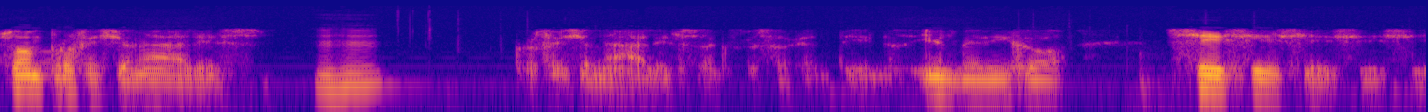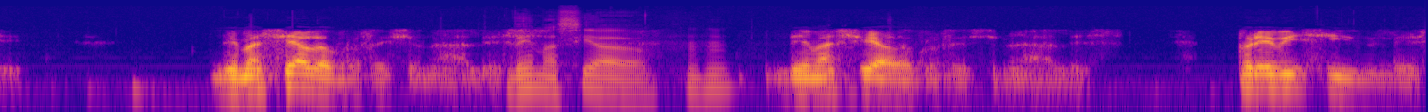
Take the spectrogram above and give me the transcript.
son profesionales profesionales los actores argentinos. Y él me dijo, sí, sí, sí, sí, sí. Demasiado profesionales. Demasiado. Demasiado profesionales. Previsibles.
